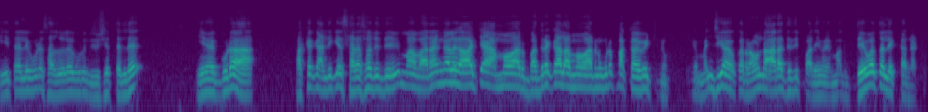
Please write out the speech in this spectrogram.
ఈ తల్లి కూడా చదువుల గురించి చూసే తల్లే. ఈమెకు కూడా పక్కకి అందుకే సరస్వతి దేవి మా వరంగల్ కాబట్టి అమ్మవారు భద్రకాళ అమ్మవారిని కూడా పక్క పెట్టినాం. ఇక మంచిగా ఒక రౌండ్ ఆరాధి తిప్పాలి ఏమే మాకు దేవత లెక్క అన్నట్టు.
